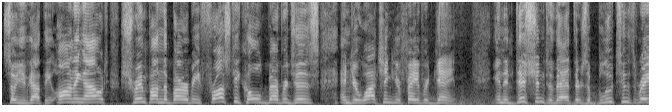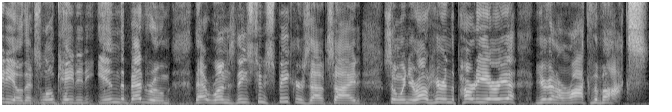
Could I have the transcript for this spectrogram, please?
So you've got the awning out, shrimp on the Barbie, frosty cold beverages, and you're watching your favorite game. In addition to that, there's a Bluetooth radio that's located in the bedroom that runs these two speakers outside. So when you're out here in the party area, you're gonna rock the box.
